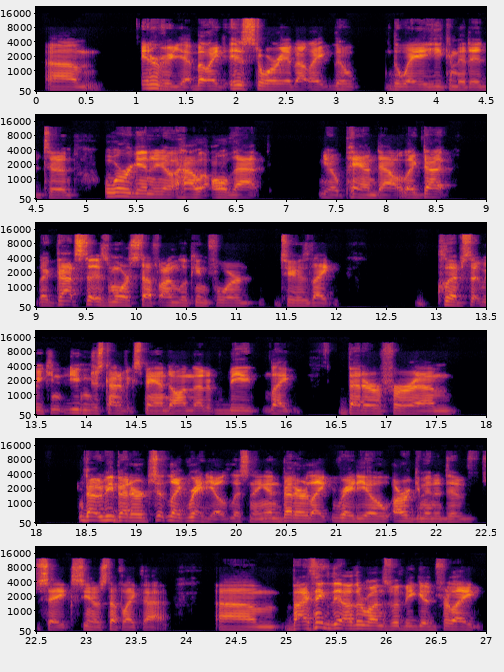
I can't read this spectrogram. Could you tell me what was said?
um, interview yet, but like his story about like the the way he committed to Oregon, you know how all that you know panned out, like that, like that is more stuff I'm looking forward to. Is like clips that we can you can just kind of expand on that would be like better for um that would be better to, like radio listening and better like radio argumentative sakes you know stuff like that. Um but i think the other ones would be good for like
